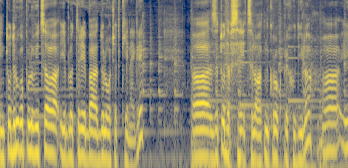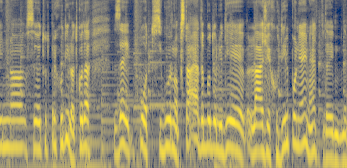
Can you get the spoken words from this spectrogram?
In to drugo polovico je bilo treba določiti, kje naj gre. Uh, zato, da se je celoten krog prehodilo, uh, in uh, se je tudi prehodilo. Tako da zdaj pot sigurno obstaja, da bodo ljudje lažje hodili po njej, ne, jim ne,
